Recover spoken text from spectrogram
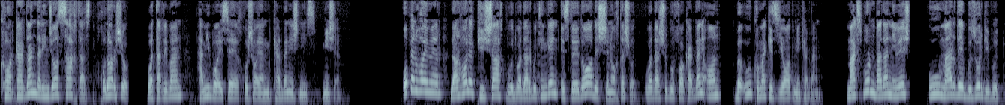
کار کردن در اینجا سخت است خدا رو شکر و تقریبا همی باعث خوشایند کردنش نیز میشه. اوپنهایمر در حال پیشرفت بود و در گوتینگن استعدادش شناخته شد و در شگوفا کردن آن به او کمک زیاد می‌کردند. مکس بورن بعدا نوشت او مرد بزرگی بود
